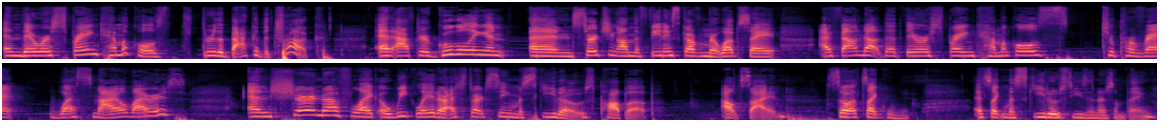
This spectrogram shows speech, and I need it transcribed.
and they were spraying chemicals through the back of the truck. And after googling and and searching on the Phoenix government website, I found out that they were spraying chemicals to prevent West Nile virus. And sure enough, like a week later, I start seeing mosquitoes pop up outside. So it's like it's like mosquito season or something.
